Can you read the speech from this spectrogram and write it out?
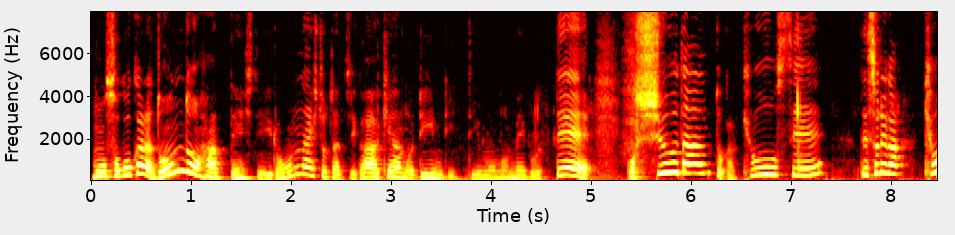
もうそこからどんどん発展していろんな人たちがケアの倫理っていうものをめぐってこう集団とか共生。でそれが共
